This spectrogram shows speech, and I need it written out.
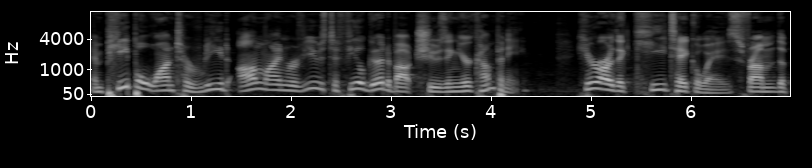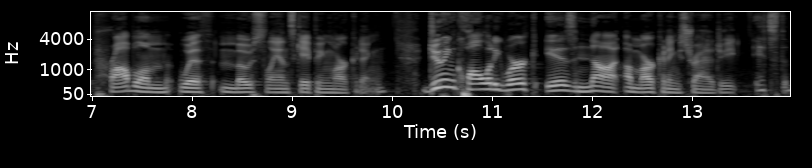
And people want to read online reviews to feel good about choosing your company. Here are the key takeaways from the problem with most landscaping marketing. Doing quality work is not a marketing strategy, it's the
